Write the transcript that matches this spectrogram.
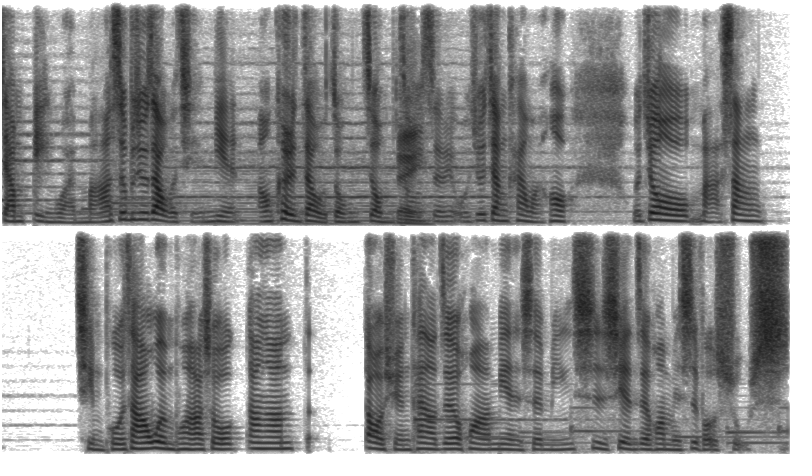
讲饼完嘛，师傅就在我前面，然后客人在我中在我们中这边，我就这样看完后，我就马上请菩萨问菩萨说：刚刚道玄看到这个画面，神明视线这个画面是否属实？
